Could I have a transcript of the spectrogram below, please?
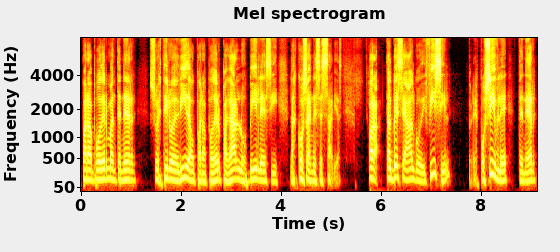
para poder mantener su estilo de vida o para poder pagar los biles y las cosas necesarias. Ahora, tal vez sea algo difícil, pero es posible tener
